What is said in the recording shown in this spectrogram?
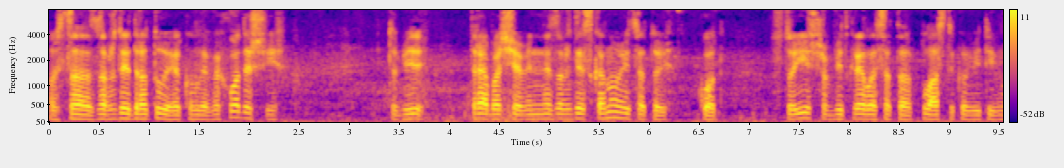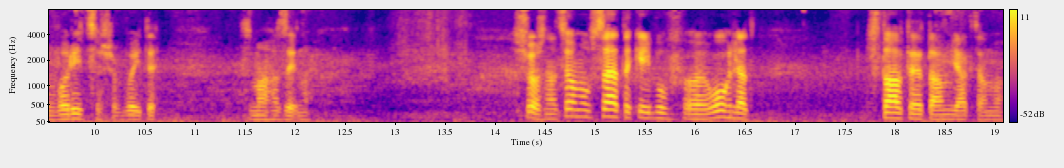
ось це завжди дратує, коли виходиш і тобі треба ще, він не завжди сканується той код. Стоїш, щоб відкрилася та пластикові ті воріться, щоб вийти з магазину. Що ж, на цьому все. Такий був е, огляд. Ставте там, як там,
